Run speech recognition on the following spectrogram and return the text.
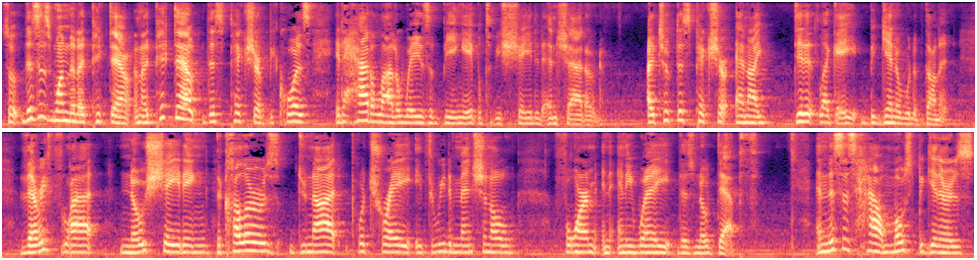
So this is one that i picked out and i picked out this picture because it had a lot of ways of being able to be shaded and shadowed. I took this picture and i did it like a beginner would have done it. Very flat, no shading. The colors do not portray a three-dimensional form in any way. There's no depth. And this is how most beginners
